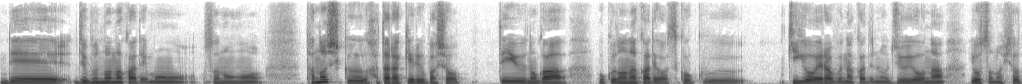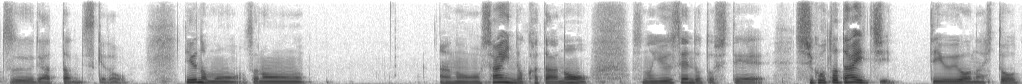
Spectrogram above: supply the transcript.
で、自分の中でも、その、楽しく働ける場所っていうのが僕の中ではすごく企業を選ぶ中での重要な要素の一つであったんですけどっていうのもそのあの社員の方のその優先度として仕事第一っていうような人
